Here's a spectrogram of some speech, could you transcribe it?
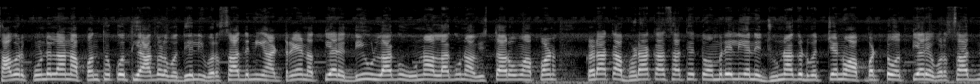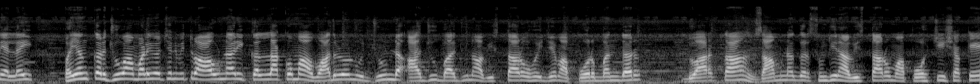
સાવરકુંડલાના પંથકોથી આગળ વધેલી વરસાદની આ ટ્રેન અત્યારે દીવ લાગુ, ઉના લાગુના વિસ્તારોમાં પણ કડાકા, ભડાકા સાથે તો અમરેલી અને જૂનાગઢ વચ્ચેનો આ પટ્ટો અત્યારે વરસાદને લઈ ભયંકર જોવા મળ્યો છે. મિત્રો આવનારી કલાકોમાં વાદળોનું ઝુંડ આજુબાજુના વિસ્તારો હોય, જેમાં પોરબંદર દ્વારકા, જામનગર સુધીના વિસ્તારોમાં પહોંચી શકે.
